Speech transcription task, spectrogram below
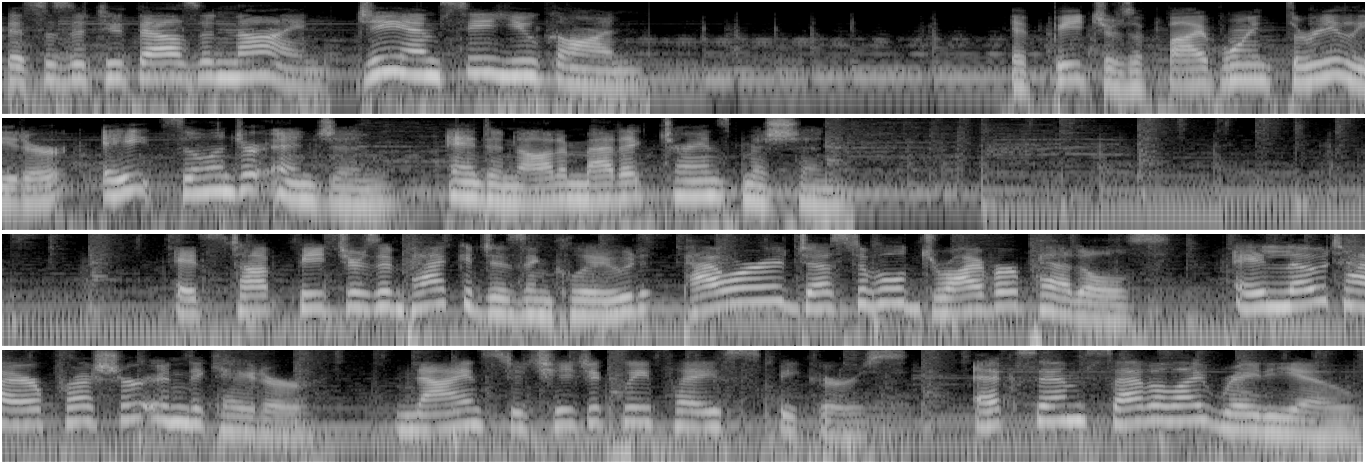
This is a 2009 GMC Yukon. It features a 5.3-liter eight-cylinder engine and an automatic transmission. Its top features and packages include power adjustable driver pedals, a low tire pressure indicator, nine strategically placed speakers, XM satellite radio,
